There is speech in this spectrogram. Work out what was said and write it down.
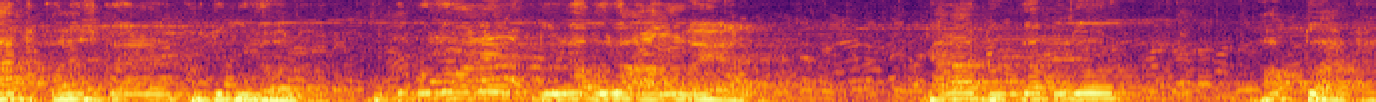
আজ কলেজ স্কোয়ারের খুঁটি পুজো হলো। খুঁটি পুজো মানে দুর্গা পুজো আরম্ভ হয়ে গেল। যারা দুর্গা পুজোর ভক্ত আর কি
